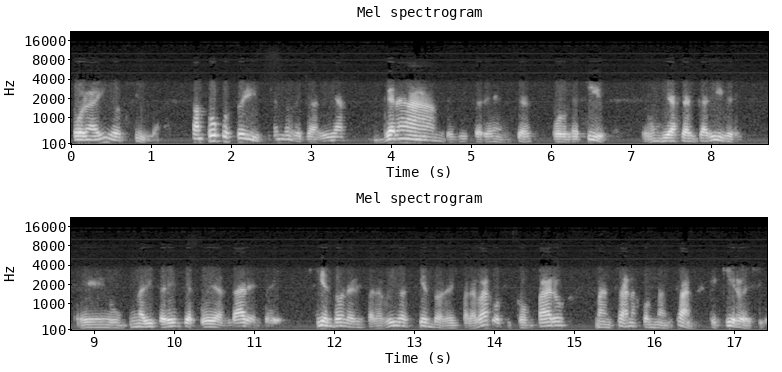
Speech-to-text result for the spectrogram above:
por ahí oscila. Tampoco estoy diciendo que había grandes diferencias, por decir, un viaje al Caribe, eh, una diferencia puede andar entre 100 dólares para arriba, 100 dólares para abajo, si comparo manzanas con manzanas. ¿Qué quiero decir?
